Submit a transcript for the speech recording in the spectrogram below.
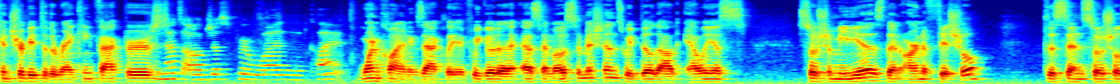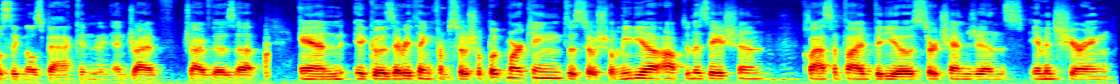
contribute to the ranking factors. And that's all just for one client. One client, exactly. If we go to SMO submissions, we build out alias social medias that aren't official to send social signals back and, Right. and drive drive those up. And it goes everything from social bookmarking to social media optimization, classified videos, search engines, image sharing,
